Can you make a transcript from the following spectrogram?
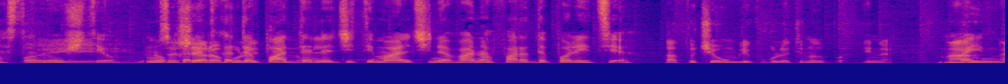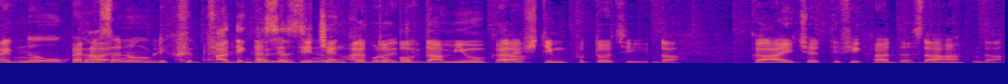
Asta Păi, nu știu. cum Nu să-și cred ceară că te buletinul? poate legitima altcineva în afară de poliție. dar tu ce umbli cu buletinul după tine? Na, Păi n-ai cum. nu, Păi cum nu, să nu umbli cu Adică să buletinul? zicem că Ai tu, buletin. Bogdan Miu, care Da. știm cu toții, Da. Că ai certificat de asta, Da, da.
